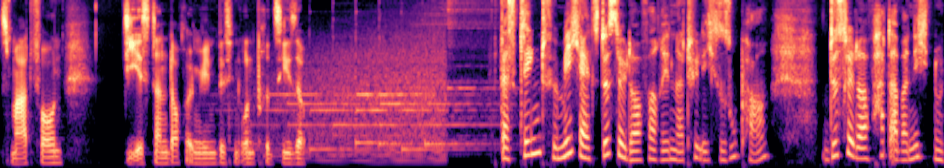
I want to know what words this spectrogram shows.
Smartphone, die ist dann doch irgendwie ein bisschen unpräziser. Das klingt für mich als Düsseldorferin natürlich super. Düsseldorf hat aber nicht nur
